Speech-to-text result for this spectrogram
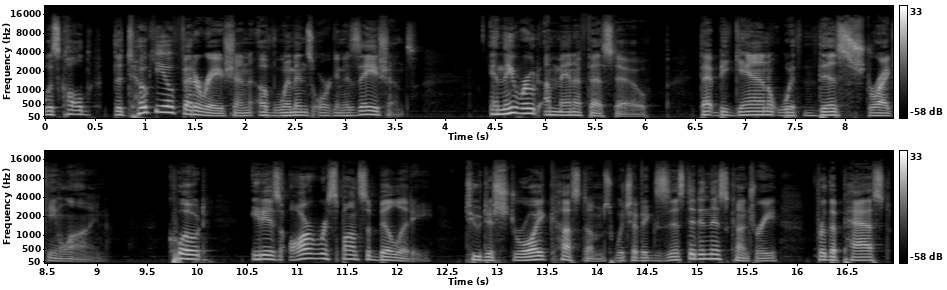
was called the Tokyo Federation of Women's Organizations. And they wrote a manifesto that began with this striking line quote, It is our responsibility to destroy customs which have existed in this country for the past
